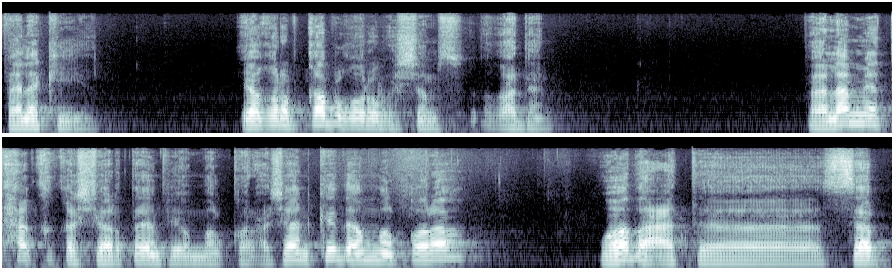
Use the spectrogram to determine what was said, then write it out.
فلكيا. يغرب قبل غروب الشمس غدا. فلم يتحقق الشرطين في أم القرى. عشان كذا أم القرى وضعت آه، السبت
